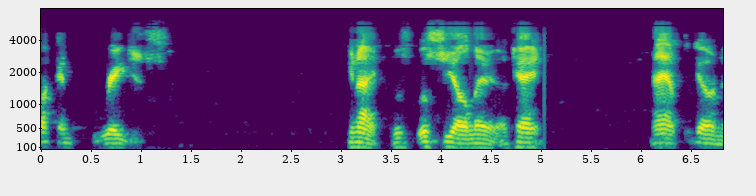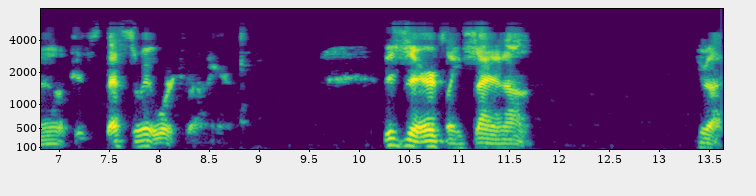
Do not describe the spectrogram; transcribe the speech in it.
fucking outrageous. Good night. We'll, we'll see y'all later, okay? I have to go now because that's the way it works around here. This is the Earthling signing on. Goodbye.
